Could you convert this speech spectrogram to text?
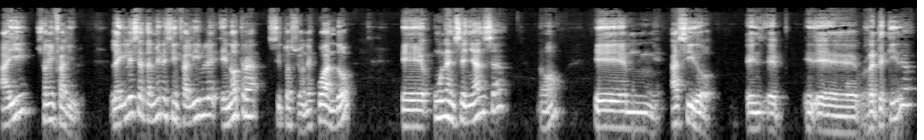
Ahí son infalibles. La Iglesia también es infalible en otras situaciones, cuando eh, una enseñanza ¿no? Eh, ha sido eh, repetida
